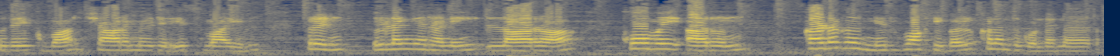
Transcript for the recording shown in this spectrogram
உதயகுமார் ஷாரமேடு இஸ்மாயில் பிரின்ஸ் இளைஞர் அணி லாரா கோவை அருண் கழக நிர்வாகிகள் கலந்து கொண்டனர்.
